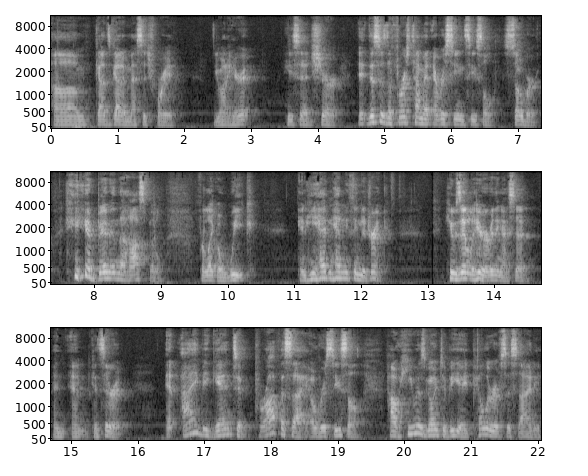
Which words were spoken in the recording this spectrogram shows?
um, God's got a message for you. You want to hear it? He said, Sure. It, this is the first time I'd ever seen Cecil sober. He had been in the hospital for like a week and he hadn't had anything to drink. He was able to hear everything I said and, and consider it. And I began to prophesy over Cecil how he was going to be a pillar of society.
